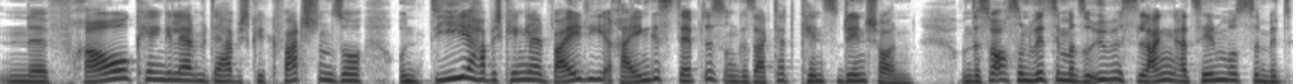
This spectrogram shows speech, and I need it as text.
eine Frau kennengelernt, mit der habe ich gequatscht und so. Und die habe ich kennengelernt, weil die reingesteppt ist und gesagt hat, kennst du den schon? Und das war auch so ein Witz, den man so übelst lang erzählen musste mit,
